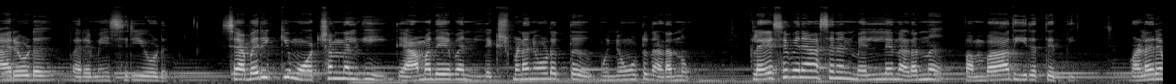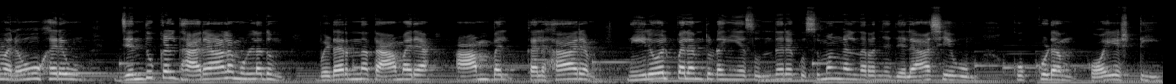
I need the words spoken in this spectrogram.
ആരോട്? പരമേശ്വരിയോട്. ശബരിക്ക് മോക്ഷം നൽകി രാമദേവൻ ലക്ഷ്മണനോടൊത്ത് മുന്നോട്ട് നടന്നു. ക്ലേശവിനാശനൻ മെല്ലെ നടന്ന് പമ്പാതീരത്തെത്തി. വളരെ മനോഹരവും ജന്തുക്കൾ ധാരാളമുള്ളതും വിടർന്ന താമര ആമ്പൽ കൽഹാരം നീലോൽപ്പലം തുടങ്ങിയ സുന്ദര കുസുമങ്ങൾ നിറഞ്ഞ ജലാശയവും കുക്കുടം കോയഷ്ടി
